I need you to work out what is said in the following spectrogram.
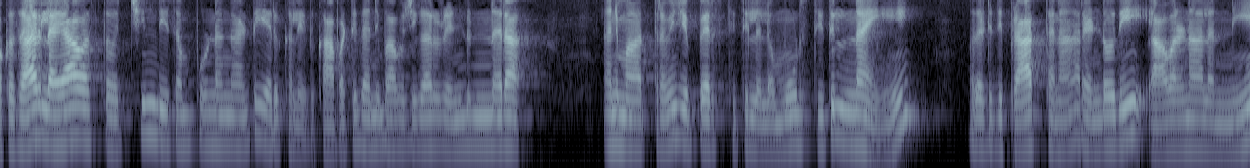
ఒకసారి లయావస్థ వచ్చింది సంపూర్ణంగా అంటే ఎరుకలేదు. కాబట్టి దాన్ని బాబుజీ గారు రెండున్నర అని మాత్రమే చెప్పారు స్థితులలో. మూడు స్థితులు ఉన్నాయి మొదటిది ప్రార్థన రెండోది ఆవరణాలన్నీ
